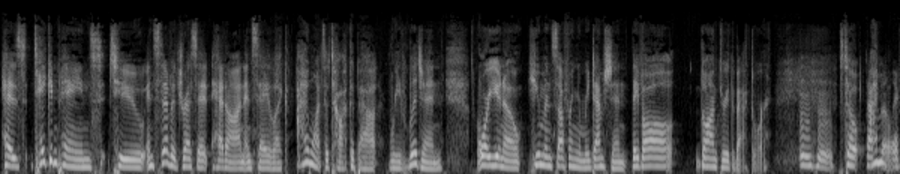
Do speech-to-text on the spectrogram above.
has taken pains to, instead of address it head on and say, like, I want to talk about religion or, you know, human suffering and redemption, they've all gone through the back door. Mm-hmm. So Definitely. I'm,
